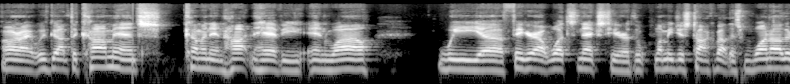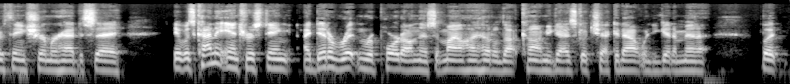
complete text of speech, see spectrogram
All right. We've got the comments coming in hot and heavy. And while we uh, figure out what's next here, the, let me just talk about this one other thing Shurmur had to say it was kind of interesting. I did a written report on this at milehighhuddle.com. You guys go check it out when you get a minute. But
